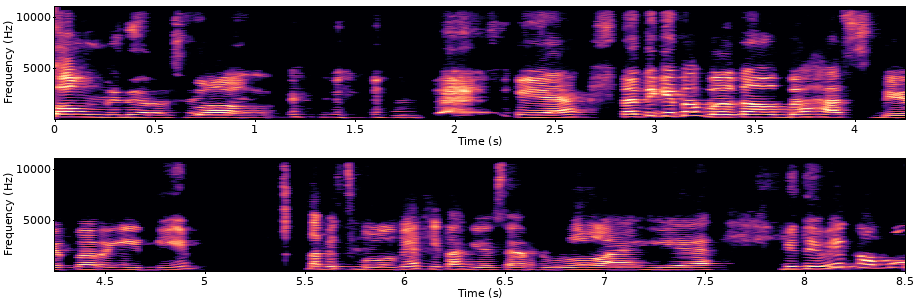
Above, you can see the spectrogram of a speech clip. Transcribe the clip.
plong gitu rasanya. Long. Iya, nanti kita bakal bahas better ini. Tapi sebelumnya kita geser dulu lah ya. BTW kamu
